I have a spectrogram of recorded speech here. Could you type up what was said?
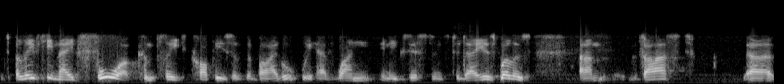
it's believed he made four complete copies of the Bible. We have one in existence today, as well as um, vast uh,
